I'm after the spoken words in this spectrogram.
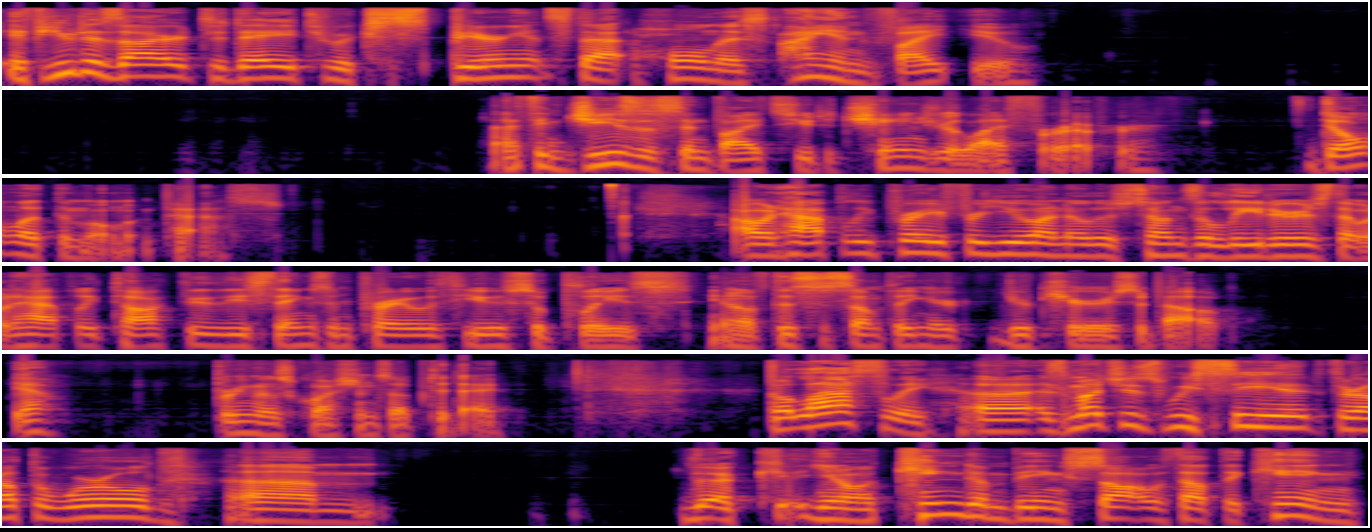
If you desire today to experience that wholeness, I invite you. I think Jesus invites you to change your life forever. Don't let the moment pass. I would happily pray for you. I know there's tons of leaders that would happily talk through these things and pray with you. So please, you know, if this is something you're, you're curious about, yeah, bring those questions up today. But lastly, uh, as much as we see it throughout the world, um, the you know a kingdom being sought without the king,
